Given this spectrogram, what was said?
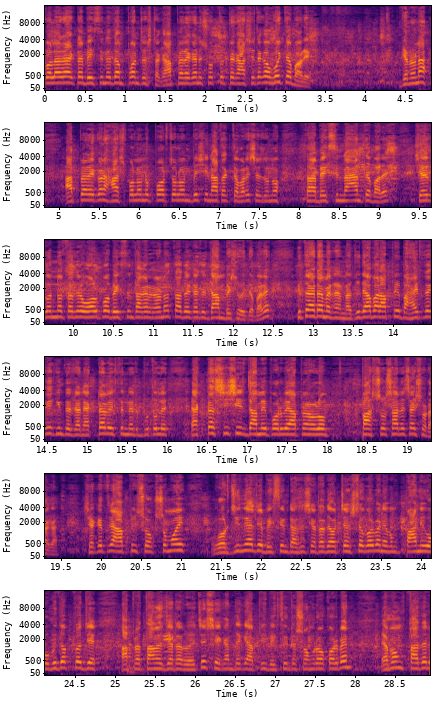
কলার একটা ভ্যাকসিনের দাম পঞ্চাশ টাকা, আপনার এখানে সত্তর টাকা, আশি টাকা হইতে পারে। কেননা আপনার এখানে হাঁস প্রচলন বেশি না থাকতে পারে, সেজন্য তারা ভ্যাকসিন না আনতে পারে। সেই জন্য তাদের অল্প ভ্যাকসিন থাকার কারণে তাদের কাছে দাম বেশি হতে পারে। কিন্তু এটা ম্যাটার না। যদি আবার আপনি বাইরে থেকে কিনতে চান একটা ভ্যাকসিনের বোতলে একটা শিশির দামে পড়বে আপনার হলো পাঁচশো, সাড়ে চারশো টাকা। সেক্ষেত্রে আপনি সবসময় অরিজিনাল যে ভ্যাকসিনটা আছে, সেটা দেওয়ার চেষ্টা করবেন এবং পানি অভিদপ্তর যে আপনার তাদের যেটা রয়েছে, সেখান থেকে আপনি ভ্যাকসিনটা সংগ্রহ করবেন এবং তাদের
